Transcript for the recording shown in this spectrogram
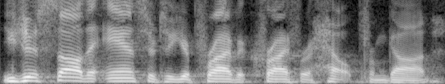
You just saw the answer to your private cry for help from god.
